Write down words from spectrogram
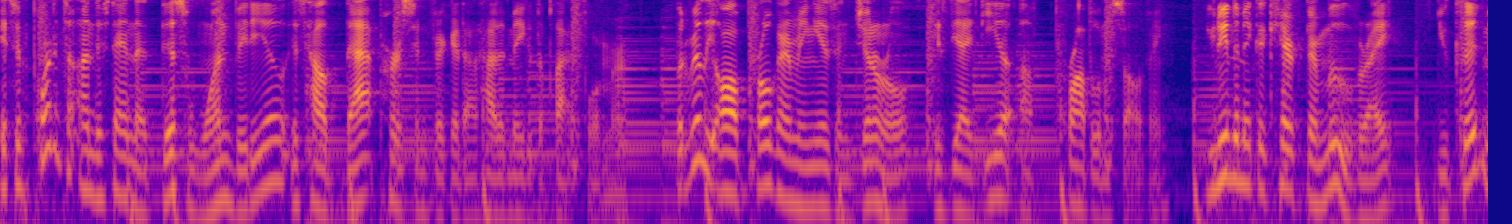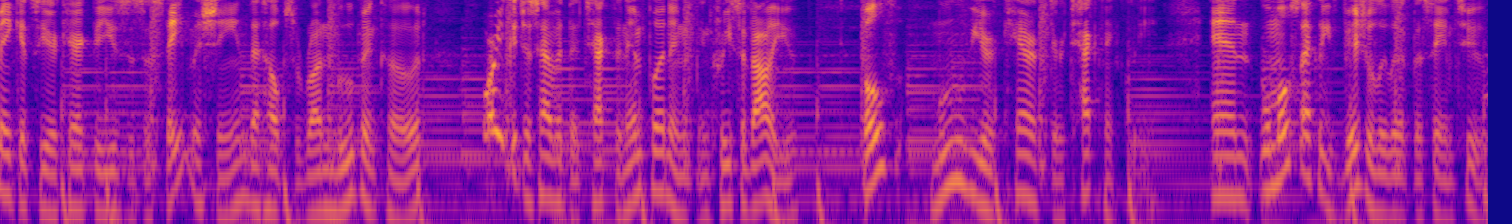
It's important to understand that this one video is how that person figured out how to make the platformer. But really all programming is in general is the idea of problem solving. You need to make a character move, right? You could make it so your character uses a state machine that helps run movement code, or you could just have it detect an input and increase a value. Both move your character technically, and will most likely visually look the same too,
